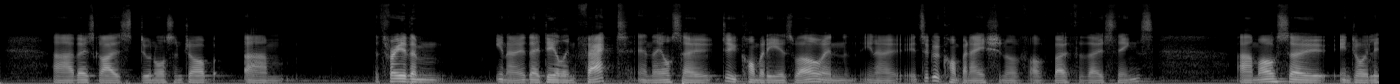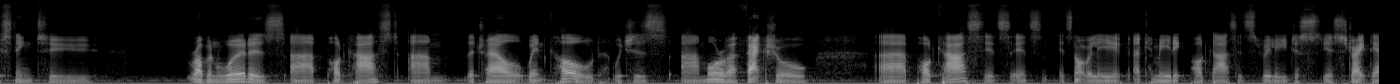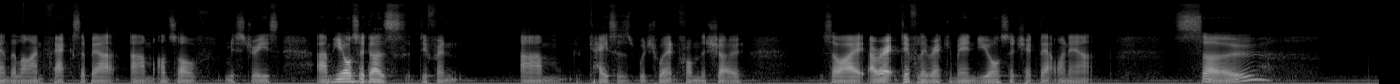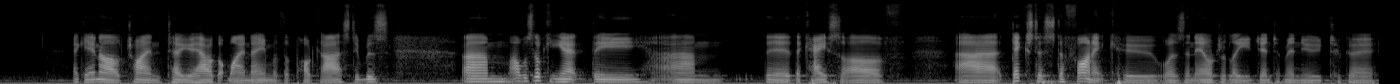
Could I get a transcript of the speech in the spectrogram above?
Uh, those guys do an awesome job. Um, the three of them, you know, they deal in fact, and they also do comedy as well, and you know, it's a good combination of, of both of those things. Um, I also enjoy listening to Robin Warder's uh, podcast, um, The Trail Went Cold, which is uh, more of a factual uh, podcast. It's it's it's not really a, comedic podcast. It's really just, straight down the line facts about um, unsolved mysteries. Um, he also does different um, cases which weren't from the show, so I, I re- definitely recommend you also check that one out. So again, I'll try and tell you how I got my name of the podcast. It was um, I was looking at the um, the the case of uh, Dexter Stefonek, who was an elderly gentleman who took a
